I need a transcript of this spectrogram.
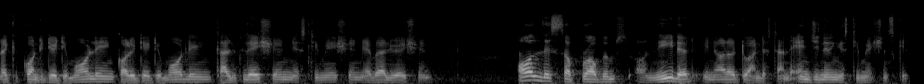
like quantitative modeling, qualitative modeling, calculation, estimation, evaluation. All these sub problems are needed in order to understand the engineering estimation skill.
